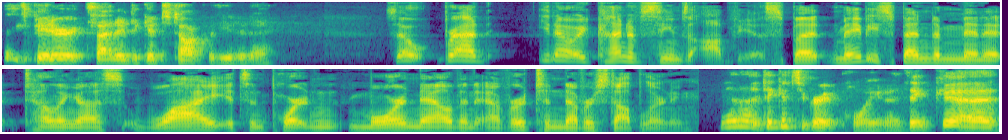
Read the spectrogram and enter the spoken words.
Thanks, Peter. Excited to get to talk with you today. So, Brad, you know, it kind of seems obvious, but maybe spend a minute telling us why it's important more now than ever to never stop learning. Yeah, I think it's a great point. I think uh,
